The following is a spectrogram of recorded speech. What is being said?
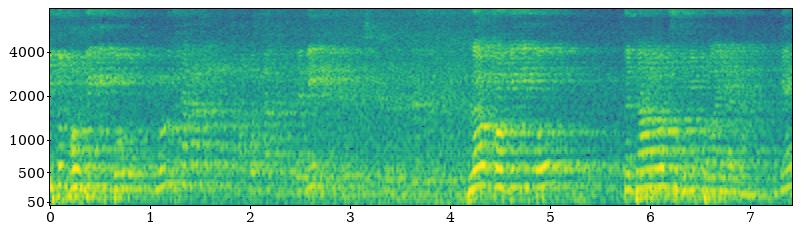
itu COVID itu, mulut saya jadi kalau COVID itu terdaun sebagai pelayanan, oke?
